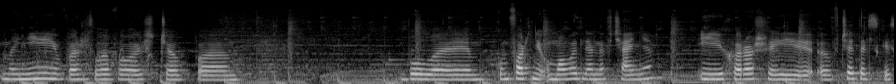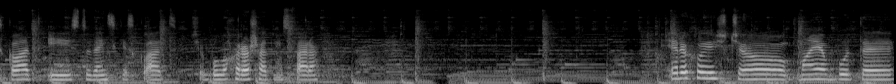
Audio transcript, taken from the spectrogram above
Мені важливо, щоб е, були комфортні умови для навчання і хороший е, вчительський склад і студентський склад, щоб була хороша атмосфера. І рахую, що має бути е,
